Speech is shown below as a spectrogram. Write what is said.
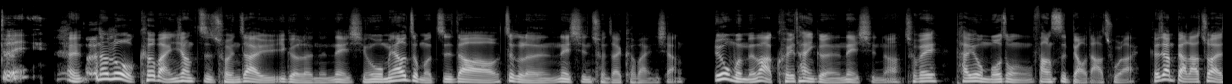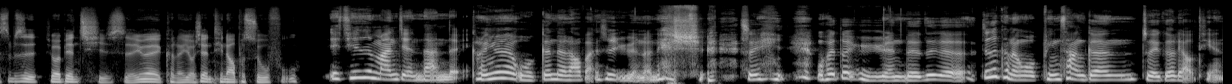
对，哎、欸，那如果刻板印象只存在于一个人的内心，我们要怎么知道这个人内心存在刻板印象？因为我们没办法窥探一个人的内心啊，除非他用某种方式表达出来。可是这样表达出来，是不是就会变歧视？因为可能有些人听到不舒服。也其实蛮简单的，可能因为我跟的老板是语言人类 学，所以 我会对语言的这个，就是可能我平常跟嘴哥聊天，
